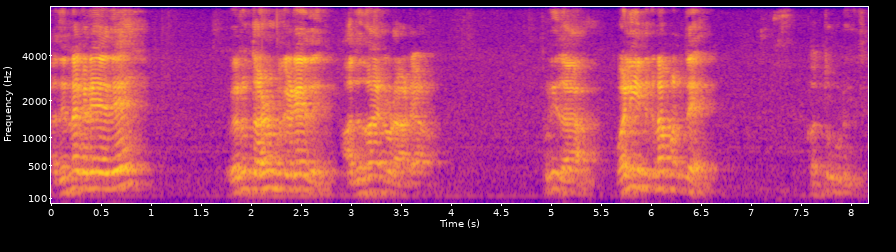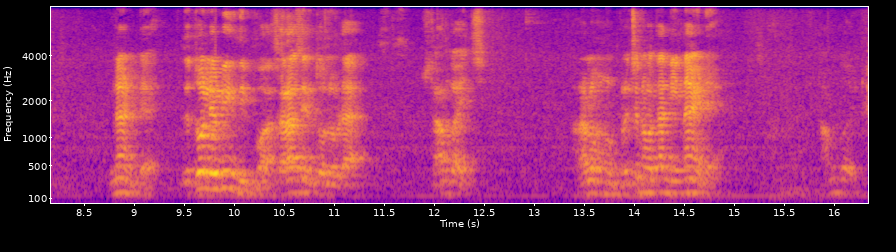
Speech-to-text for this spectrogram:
அது என்ன கிடையாது? வெறும் தழும்பு கிடையாது. அதுதான் என்னோட அடையாளம். புரியுதா? வலி எனக்கு என்ன பண்ணுது? கத்து கொடுக்குது. என்னன்ட்டு? இந்த தோல் எப்படி இருக்குது இப்போ? சராசரி தோலோட ஸ்ட்ராங் ஆயிடுச்சு. அதனால உனக்கு பிரச்சனை வந்தா நீ என்ன ஆயிடு? ஸ்ட்ராங் ஆயிடு.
